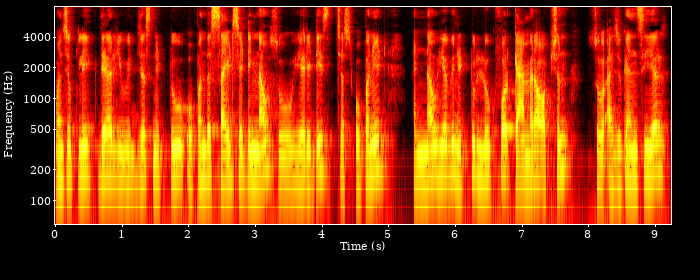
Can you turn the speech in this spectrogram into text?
Once you click there you will just need to open the side setting now. So here it is just open it and now here we need to look for camera option so as you can see here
